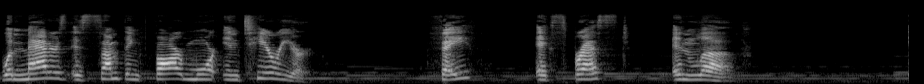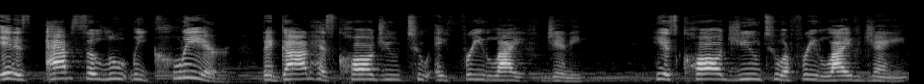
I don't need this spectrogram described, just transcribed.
what matters is something far more interior faith expressed in love it is absolutely clear that God has called you to a free life, Jenny. He has called you to a free life, Jane.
